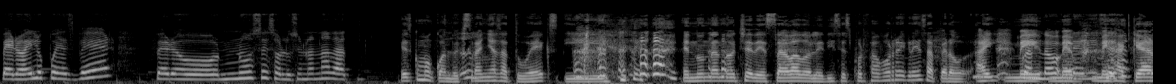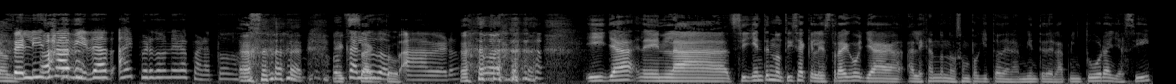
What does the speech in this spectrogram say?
pero ahí lo puedes ver, pero no se soluciona nada. Es como cuando extrañas a tu ex y en una noche de sábado le dices, por favor regresa, pero ay, me, me, hackearon. Feliz Navidad. Ay, perdón, era para todos. Un saludo. A ver. y ya en la siguiente noticia que les traigo, ya alejándonos un poquito del ambiente de la pintura y así,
